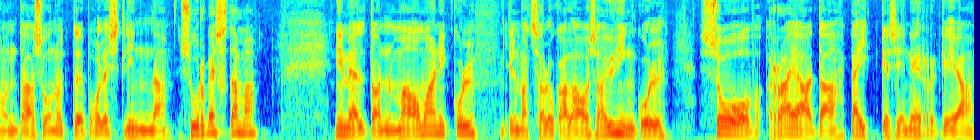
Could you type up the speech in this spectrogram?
on ta asunud tõepoolest linna survestama. nimelt on maaomanikul, Ilmatsalu kalaosaühingul soov rajada päikeseenergia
